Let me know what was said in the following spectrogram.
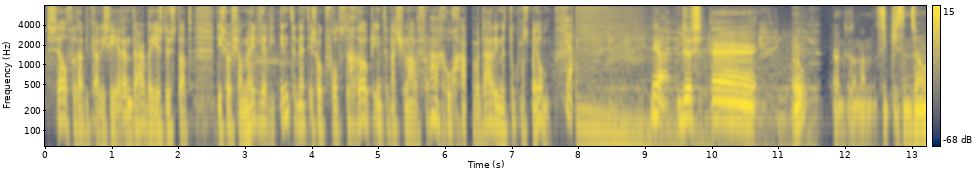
zelf radicaliseren. En daarbij is dus dat die social media, die internet, is ook volgens de grote internationale vraag: hoe gaan we daar in de toekomst mee om? Ja, ja dus. Uh, oh allemaal ziekjes en zo.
